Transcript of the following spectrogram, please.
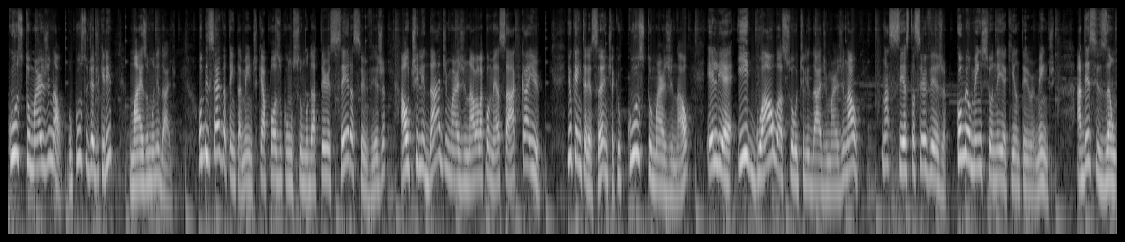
custo marginal, o custo de adquirir mais uma unidade. Observe atentamente que após o consumo da terceira cerveja, a utilidade marginal ela começa a cair. E o que é interessante é que o custo marginal ele é igual à sua utilidade marginal na sexta cerveja. Como eu mencionei aqui anteriormente, a decisão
